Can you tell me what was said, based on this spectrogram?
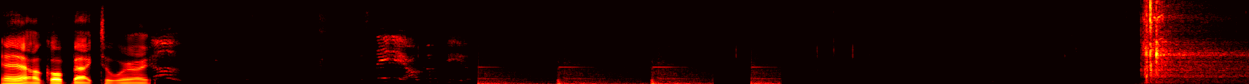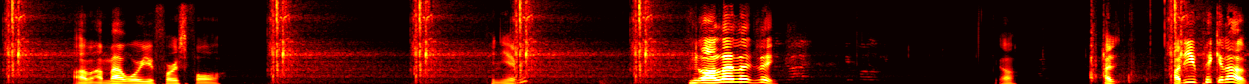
Yeah, I'll go back to where I. I'm, I'm at where you first fall. Can you hear me? oh, look, look, look. Oh. How, how do you pick it up?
